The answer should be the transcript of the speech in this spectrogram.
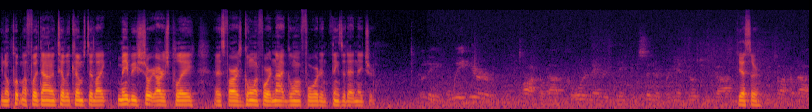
you know put my foot down until it comes to like maybe short yardage play as far as going for it, not going forward, and things of that nature. We hear talk about coordinators being considered for head coaching jobs. Yes, sir. We talk about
